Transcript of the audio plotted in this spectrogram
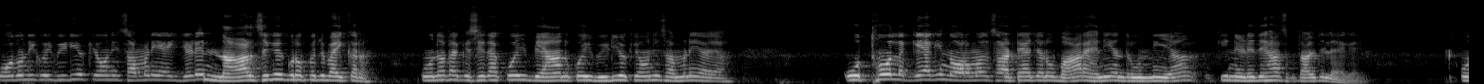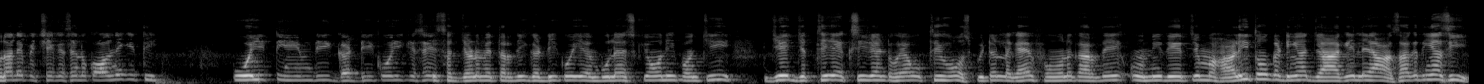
ਉਦੋਂ ਦੀ ਕੋਈ ਵੀਡੀਓ ਕਿਉਂ ਨਹੀਂ ਸਾਹਮਣੇ ਆਈ? ਜਿਹੜੇ ਨਾਲ ਸੀਗੇ ਗਰੁੱਪ 'ਚ ਬਾਈਕਰ ਉਹਨਾਂ ਦਾ ਕਿਸੇ ਦਾ ਕੋਈ ਬਿਆਨ, ਕੋਈ ਵੀਡੀਓ ਕਿਉਂ ਨਹੀਂ ਸਾਹਮਣੇ ਆਇਆ? ਉਥੋਂ ਲੱਗਿਆ ਕਿ ਨਾਰਮਲ ਸਾਟਿਆ ਆ ਚਲੋ ਬਾਹਰ ਹੈ ਨਹੀਂ, ਅੰਦਰੂਨੀ ਆ, ਕਿ ਨੇੜੇ ਦੇ ਹਸਪਤਾਲ 'ਚ ਲੈ ਗਏ। ਉਹਨਾਂ ਨੇ ਪਿੱਛੇ ਕਿਸੇ ਨੂੰ ਕਾਲ ਨਹੀਂ ਕੀਤੀ? ਕੋਈ ਟੀਮ ਦੀ ਗੱਡੀ, ਕੋਈ ਕਿਸੇ ਸੱਜਣ ਮਿੱਤਰ ਦੀ ਗੱਡੀ, ਕੋਈ ਐਂਬੂਲੈਂਸ ਕਿਉਂ ਨਹੀਂ ਪਹੁੰਚੀ? ਜੇ ਜਿੱਥੇ ਐਕਸੀਡੈਂਟ ਹੋਇਆ, ਉੱਥੇ ਹਸਪੀਟਲ ਲਗਾਏ ਫੋਨ ਕਰਦੇ ਉਨੀ ਦੇਰ 'ਚ ਮੋਹਾਲੀ ਤੋਂ ਗੱਡੀਆਂ ਜਾ ਕੇ ਲਿਆ ਸਕਦੀਆਂ ਸੀ।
